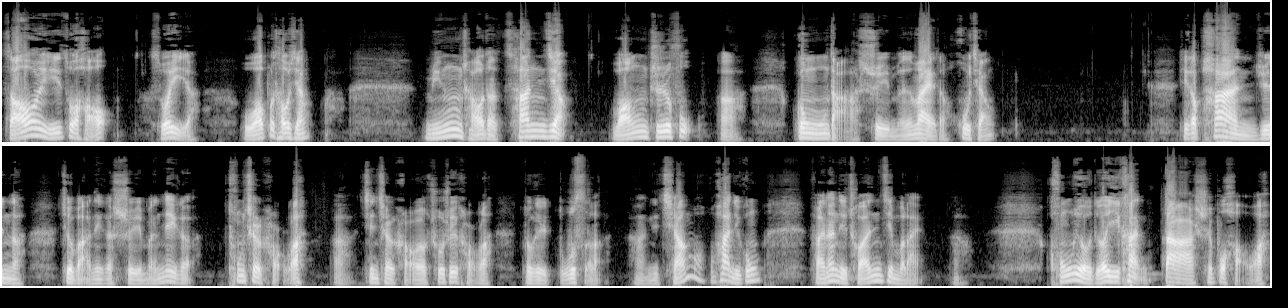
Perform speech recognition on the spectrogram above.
早已做好。所以呀，我不投降。明朝的参将王之富啊，攻打水门外的护墙。这个叛军呢，就把那个水门那个通气口啊、啊进气口、出水口啊，都给堵死了啊！你强我不怕你攻，反正你船进不来！孔有德一看大事不好啊，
